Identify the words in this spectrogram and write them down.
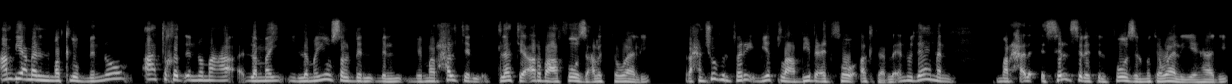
عم بيعمل المطلوب منه أعتقد إنه مع لما لما يوصل بمرحلة الثلاثه أربعة فوز على التوالي راح نشوف الفريق بيطلع بيبعد فوق أكثر لأنه دائما مرحلة سلسلة الفوز المتوالية هذه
